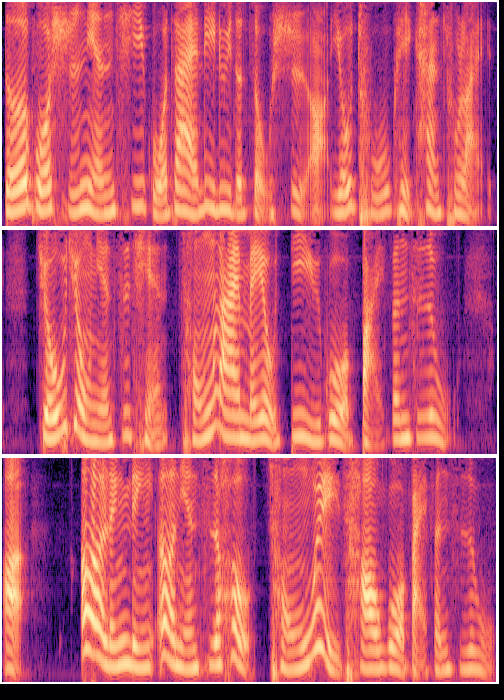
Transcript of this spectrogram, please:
德国十年期国债利率的走势啊，由图可以看出来，九九年之前从来没有低于过百分之五啊。二零零二年之后，从未超过百分之五。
